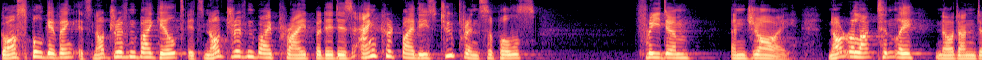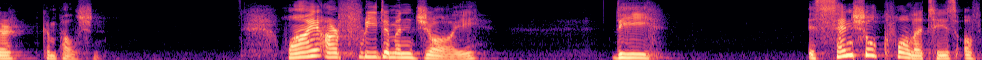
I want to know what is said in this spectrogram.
gospel giving, it's not driven by guilt, it's not driven by pride, but it is anchored by these two principles freedom and joy. Not reluctantly, not under compulsion. Why are freedom and joy the essential qualities of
